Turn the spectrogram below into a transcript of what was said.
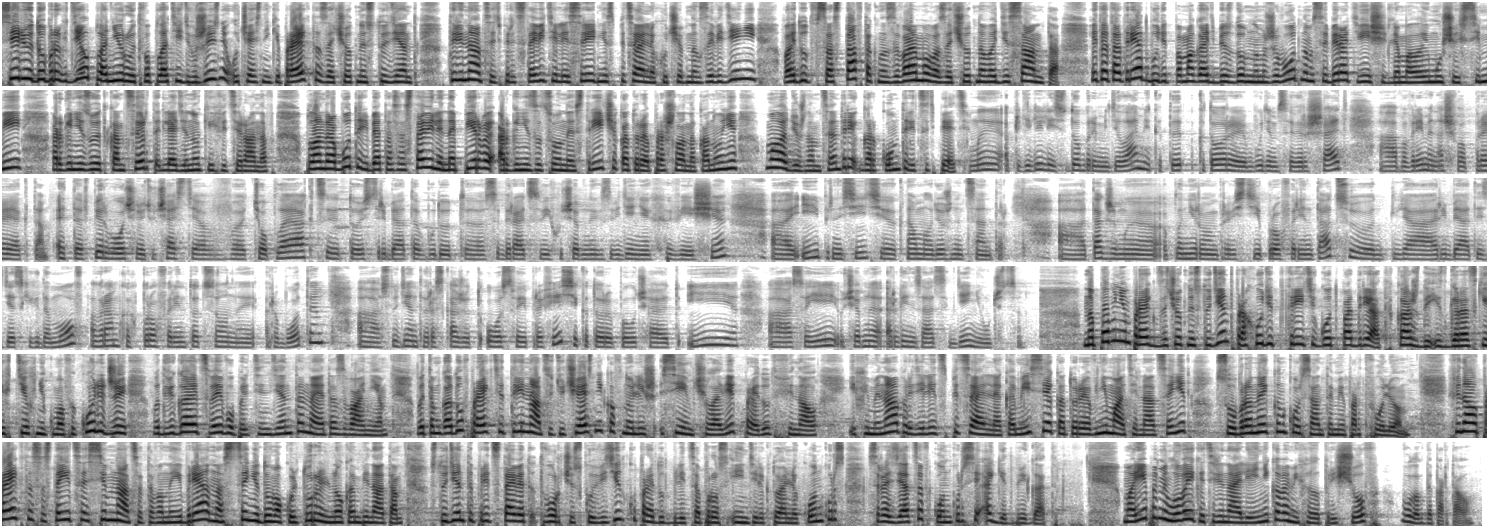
Серию добрых дел планируют воплотить в жизнь участники проекта «Зачетный студент». 13 представителей среднеспециальных учебных заведений войдут в состав так называемого «зачетного десанта». Этот отряд будет помогать бездомным животным, собирать вещи для малоимущих семей, организует концерт для одиноких ветеранов. План работы ребята составили на первой организационной встрече, которая прошла накануне в молодежном центре «Горком-35». Мы определились с добрыми делами, которые будем совершать а, во время нашего проекта проекта. Это в первую очередь участие в теплой акции, то есть ребята будут э, собирать в своих учебных заведениях вещи э, и приносить к нам молодежный центр. А также мы планируем провести профориентацию для ребят из детских домов. В рамках профориентационной работы а, студенты расскажут о своей профессии, которую получают, и о своей учебной организации, где они учатся. Напомним, проект «Зачетный студент» проходит третий год подряд. Каждый из городских техникумов и колледжей выдвигает своего претендента на это звание. В этом году в проекте 13 участников, но лишь 7 человек пройдут в финал. Их имена определит специальная комиссия, которая внимательно оценит собранные конкурсантами портфолио. Финал проекта состоится 17 ноября на сцене Дома культуры льнокомбината. Студенты представят творческую визитку, пройдут блиц-опрос и интеллектуальный конкурс, сразятся в конкурсе «Агит-бригад». Мария Помилова, Екатерина Олейникова, Михаил Прищев, Вологда портал.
